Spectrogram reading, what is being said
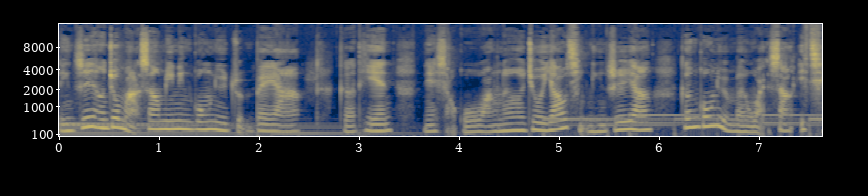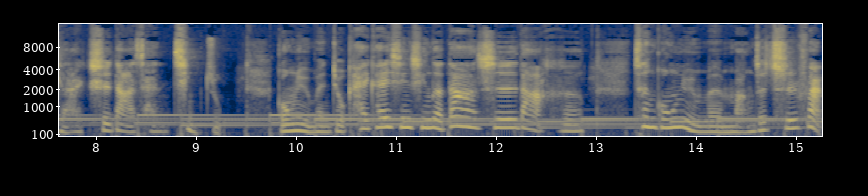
林之阳就马上命令宫女准备啊。隔天，那小国王呢就邀请林之阳跟宫女们晚上一起来吃大餐庆祝。宫女们就开开心心的大吃大喝。趁宫女们忙着吃饭，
